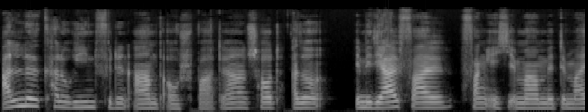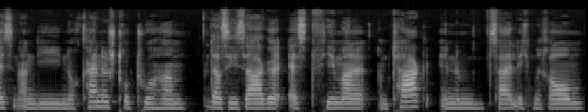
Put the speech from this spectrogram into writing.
alle Kalorien für den Abend ausspart. Ja, schaut, also im Idealfall fange ich immer mit den meisten an, die noch keine Struktur haben, dass ich sage, esst viermal am Tag in einem zeitlichen Raum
